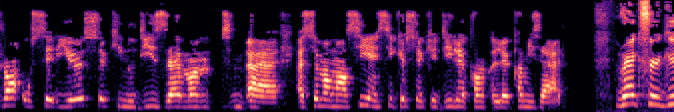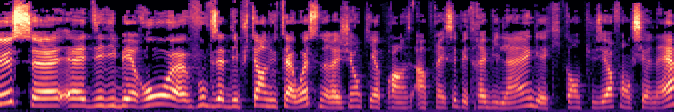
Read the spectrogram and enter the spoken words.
prend au sérieux ce qui nous disent à ce moment-ci, ainsi que ce que dit le commissaire. Greg Fergus, euh, euh, des libéraux, euh, vous, vous êtes député en Outaouais, c'est une région qui, en principe, est très bilingue, qui compte plusieurs fonctionnaires.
